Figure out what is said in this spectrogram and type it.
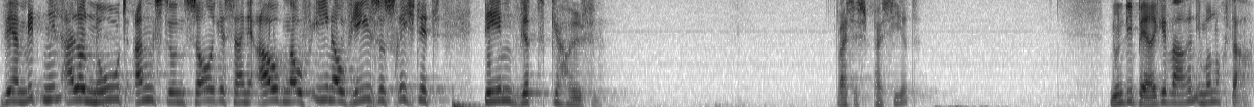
Wer mitten in aller Not, Angst und Sorge seine Augen auf ihn, auf Jesus richtet, dem wird geholfen. Was ist passiert? Nun, die Berge waren immer noch da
